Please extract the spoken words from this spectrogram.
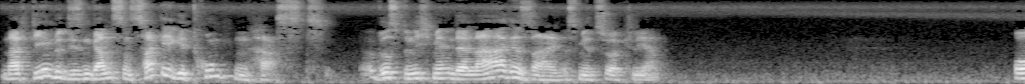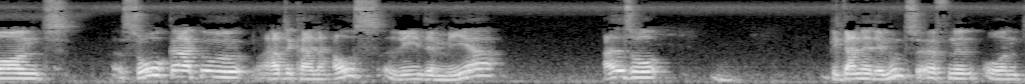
nachdem du diesen ganzen Sake getrunken hast, wirst du nicht mehr in der Lage sein, es mir zu erklären. Und Sokaku hatte keine Ausrede mehr, also begann er den Mund zu öffnen und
